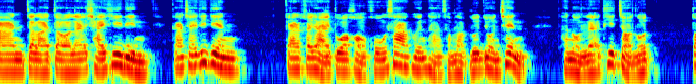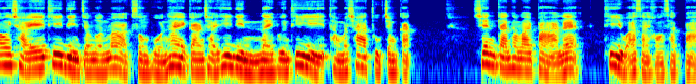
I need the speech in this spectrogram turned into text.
ารจราจรและใช้ที่ดิน การใช้ที่ดิน การขยายตัวของโครงสร้างพื้นฐานสำหรับรถยนต์ เช่น ถนนและที่จอดรถ ต้องใช้ที่ดินจำนวนมาก ส่งผลให้การใช้ที่ดินในพื้นที่ธรรมชาติถูกจำกัด เช่น การทำลายป่าและที่อยู่อาศัยของสัตว์ป่า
